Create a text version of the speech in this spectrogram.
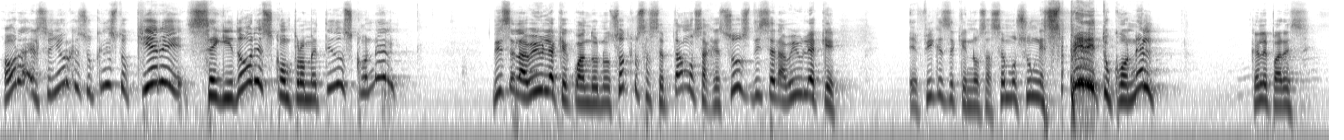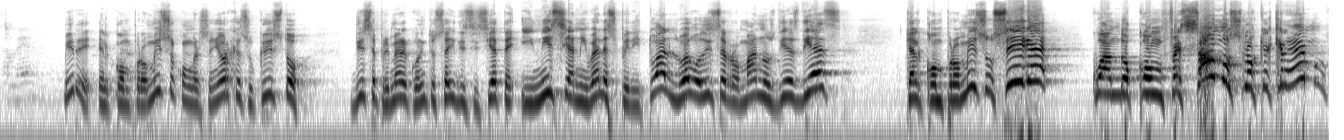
Ahora, el Señor Jesucristo quiere seguidores comprometidos con Él. Dice la Biblia que cuando nosotros aceptamos a Jesús, dice la Biblia que, eh, fíjese que nos hacemos un espíritu con Él. ¿Qué le parece? Mire, el compromiso con el Señor Jesucristo, dice 1 Corintios 6, 17, inicia a nivel espiritual. Luego dice Romanos 10, 10, que el compromiso sigue cuando confesamos lo que creemos.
